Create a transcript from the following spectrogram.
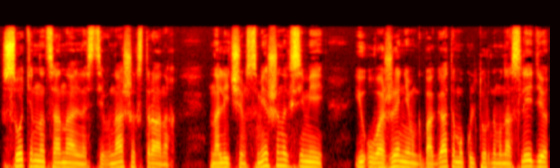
сотен национальностей в наших странах, наличием смешанных семей и уважением к богатому культурному наследию,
